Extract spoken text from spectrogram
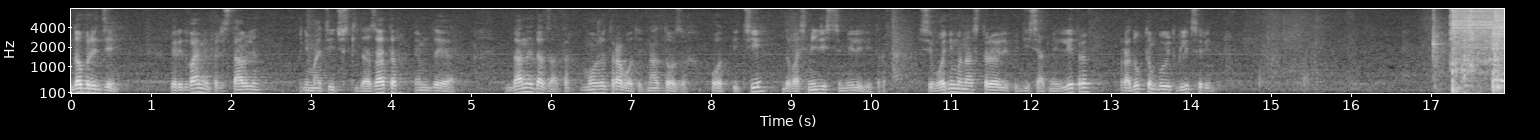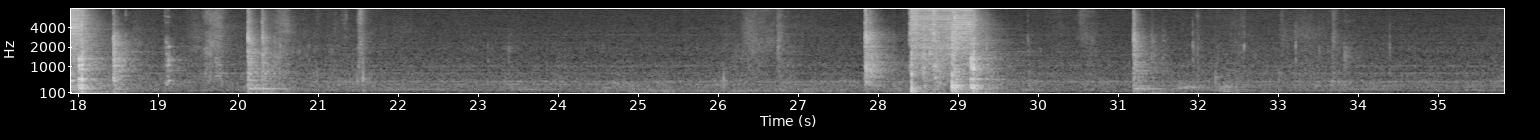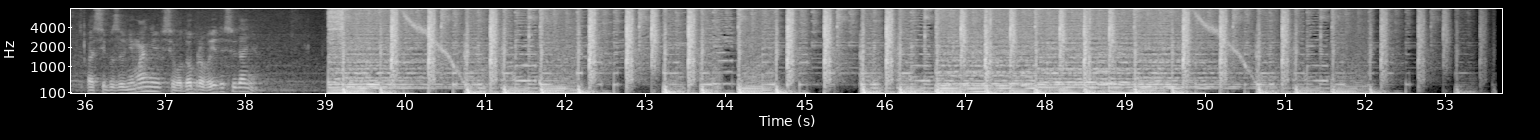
Добрый день! Перед вами представлен пневматический дозатор МДР. Данный дозатор может работать на дозах от 5 до 80 мл. Сегодня мы настроили 50 мл, продуктом будет глицерин. Спасибо за внимание, всего доброго и до свидания.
